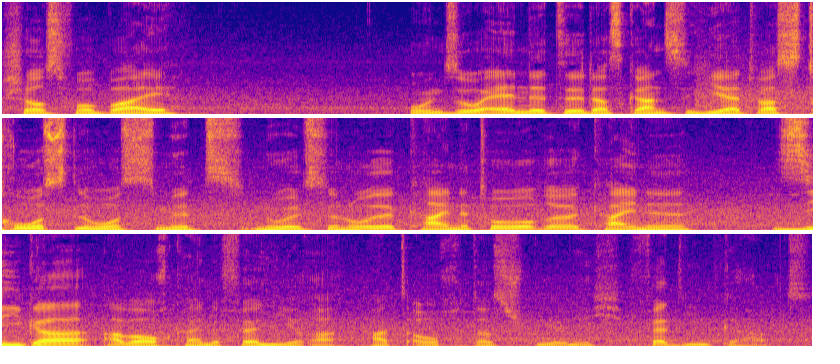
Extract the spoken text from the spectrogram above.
Schoss vorbei. Und so endete das Ganze hier etwas trostlos mit 0 zu 0. Keine Tore, keine Sieger, aber auch keine Verlierer. Hat auch das Spiel nicht verdient gehabt.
